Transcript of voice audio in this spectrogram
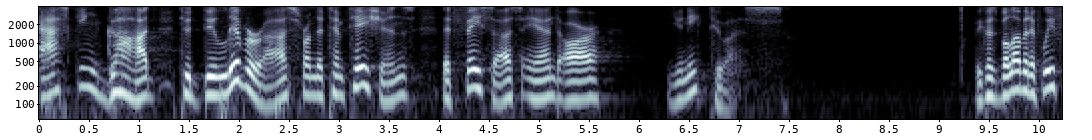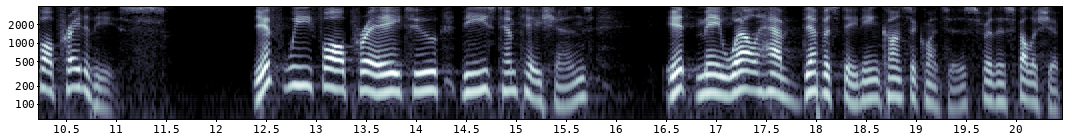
asking God to deliver us from the temptations that face us and are unique to us. Because, beloved, if we fall prey to these, if we fall prey to these temptations, it may well have devastating consequences for this fellowship,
